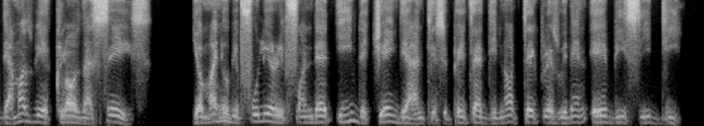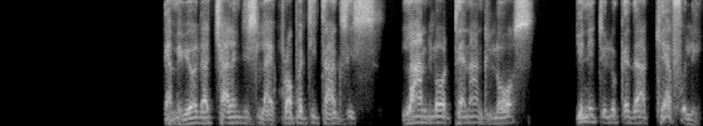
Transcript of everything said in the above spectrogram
there must be a clause that says your money will be fully refunded if the change they anticipated did not take place within A, B, C, D. There may be other challenges like property taxes, landlord tenant laws. You need to look at that carefully.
